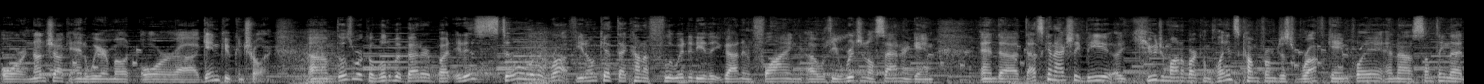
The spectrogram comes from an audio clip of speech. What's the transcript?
or Nunchuck and Wii Remote or uh, GameCube Controller. Um, those work a little bit better, but it is still a little rough. You don't get that kind of fluidity that you got in flying uh, with the original Saturn game, and uh, that's going to actually be a huge amount of our complaints come from just rough gameplay and uh, something that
